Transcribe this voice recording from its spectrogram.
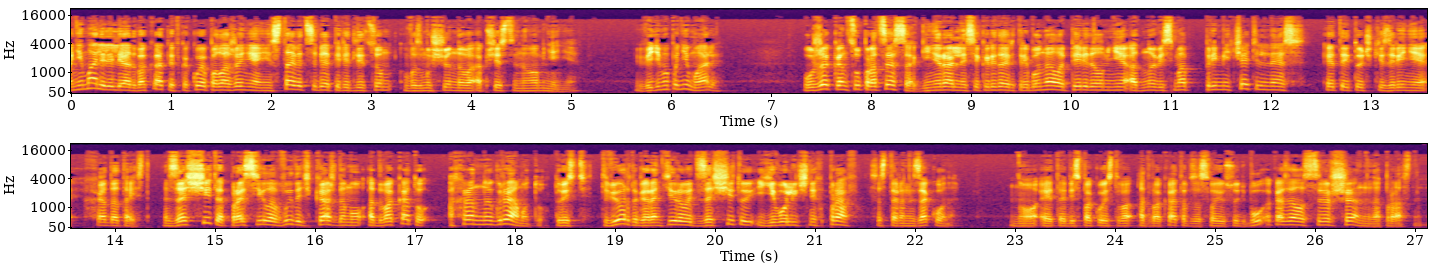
Понимали ли адвокаты, в какое положение они ставят себя перед лицом возмущенного общественного мнения? Видимо, понимали. Уже к концу процесса генеральный секретарь трибунала передал мне одно весьма примечательное с этой точки зрения ходатайство. Защита просила выдать каждому адвокату охранную грамоту, то есть твердо гарантировать защиту его личных прав со стороны закона. Но это беспокойство адвокатов за свою судьбу оказалось совершенно напрасным.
